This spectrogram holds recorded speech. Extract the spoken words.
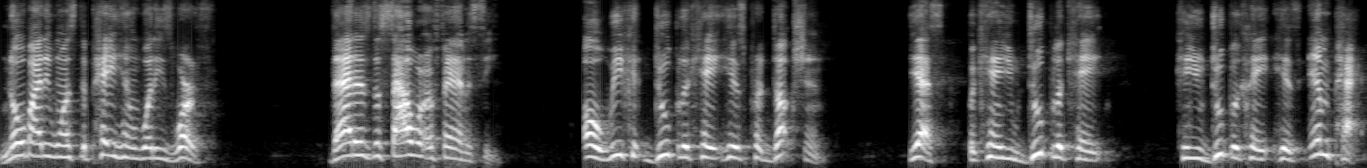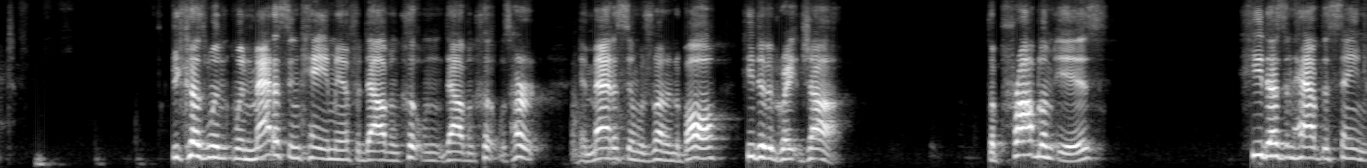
nobody wants to pay him what he's worth. That is the sour of fantasy. Oh, we could duplicate his production. Yes, but can you duplicate can you duplicate his impact? Because when when Mattison came in for Dalvin Cook when Dalvin Cook was hurt and Mattison was running the ball, he did a great job. The problem is he doesn't have the same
